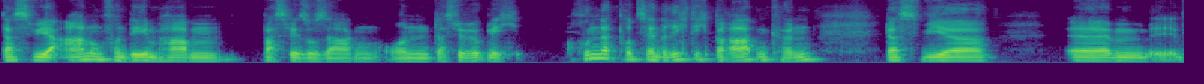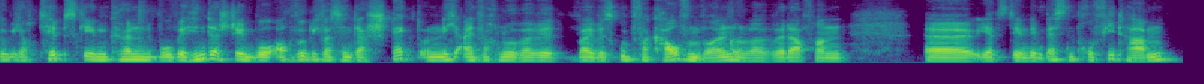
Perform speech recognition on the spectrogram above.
dass wir Ahnung von dem haben, was wir so sagen und dass wir wirklich 100% richtig beraten können, dass wir ähm, wirklich auch Tipps geben können, wo wir hinterstehen, wo auch wirklich was hintersteckt und nicht einfach nur, weil wir, es gut verkaufen wollen und weil wir davon äh, jetzt den, den besten Profit haben,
